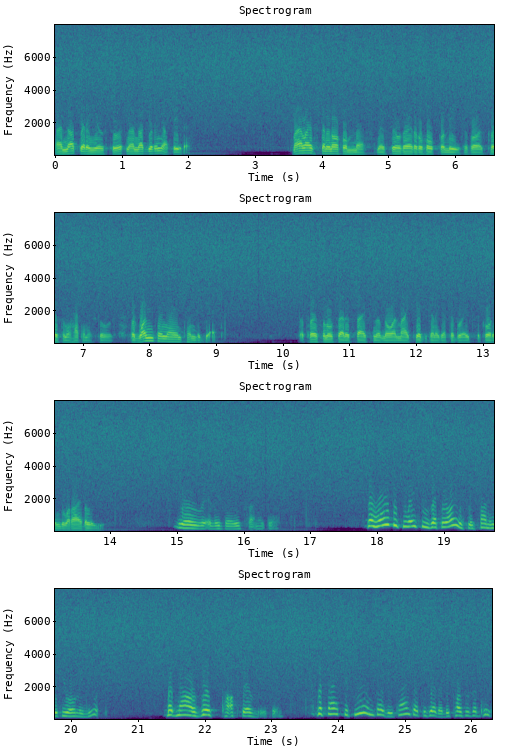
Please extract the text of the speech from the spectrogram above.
I'm not getting used to it, and I'm not giving up either. My life's been an awful mess, and there's still very little hope for me so far as personal happiness goes. But one thing I intend to get. The personal satisfaction of knowing my kid's going to get the breaks according to what I believe. You're really very funny, Dick. The whole situation's uproariously funny if you only knew it. But now this tops everything. The fact that you and Peggy can't get together because of the baby.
